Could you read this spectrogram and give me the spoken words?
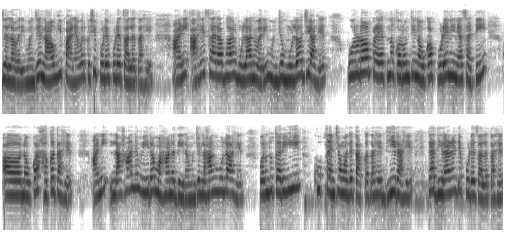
जलावरी म्हणजे नाव ही पाण्यावर कशी पुढे पुढे चालत आहे. आणि आहे सारा भार मुलांवरी म्हणजे मुलं जी आहेत पूर्ण प्रयत्न करून ती नौका पुढे नेण्यासाठी नौका हकत आहेत. आणि लहान वीर महान धीर म्हणजे लहान मुलं आहेत परंतु तरीही खूप त्यांच्यामध्ये ताकद आहे धीर आहे. त्या धीराने ते पुढे चालत आहेत.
